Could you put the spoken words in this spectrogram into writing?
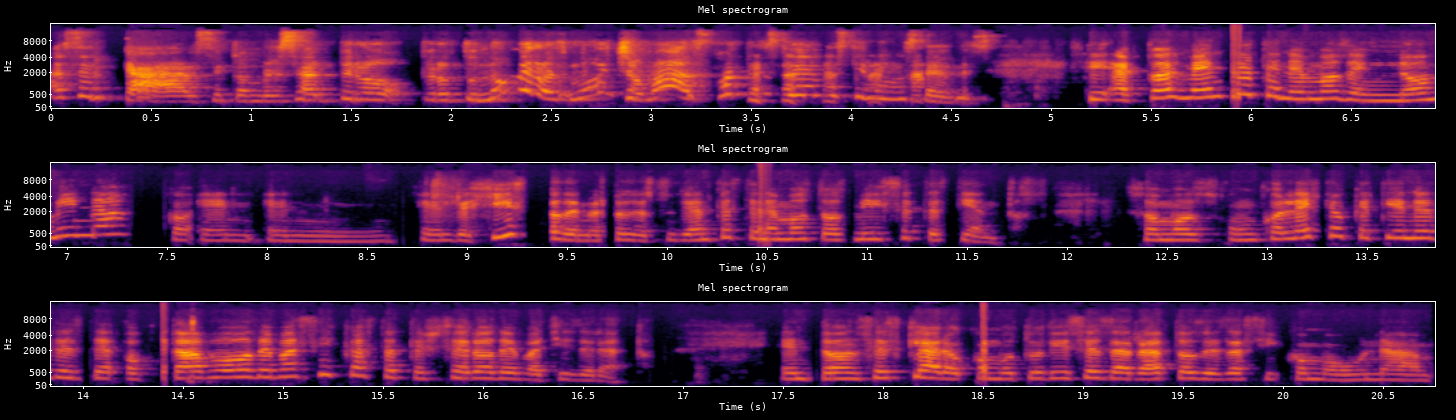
acercarse, conversar, pero, pero tu número es mucho más. ¿Cuántos estudiantes tienen ustedes? Sí, actualmente tenemos en nómina, en, en el registro de nuestros estudiantes, tenemos 2.700. Somos un colegio que tiene desde octavo de básica hasta tercero de bachillerato. Entonces, claro, como tú dices, a ratos es así como una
